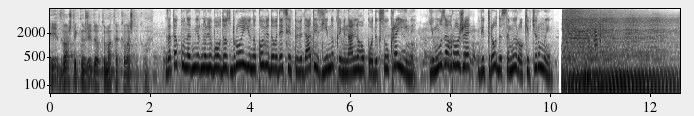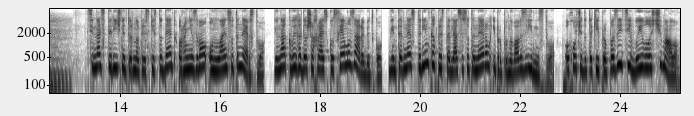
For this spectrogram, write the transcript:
І два штик-ножі до автомата Калашникова. За таку надмірну любов до зброї юнакові доведеться відповідати згідно Кримінального кодексу України. Йому загрожує від 3 до 7 років тюрми. 17-річний тернопільський студент організував онлайн-сутенерство. Юнак вигадав шахрайську схему заробітку. В інтернет-сторінках представлявся сутенером і пропонував звідництво. Охочі до таких пропозицій виявилось чимало.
